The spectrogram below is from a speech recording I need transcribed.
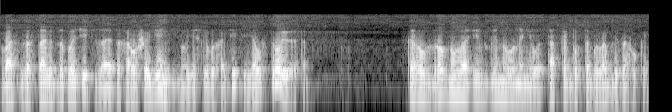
Вас заставят заплатить за это хорошие деньги, но если вы хотите, я устрою это. Кэрол вздрогнула и взглянула на него так, как будто была близорукой.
